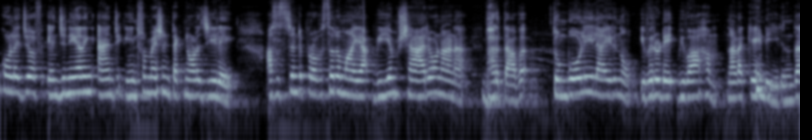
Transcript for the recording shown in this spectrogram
college of engineering and information ടെക്നോളജിയിലെ അസിസ്റ്റന്റ് പ്രൊഫസറുമായ വി എം ഷാരോണാണ് ഭർത്താവ്. തുമ്പോളിയിലായിരുന്നു ഇവരുടെ വിവാഹം നടക്കേണ്ടിയിരുന്നത്.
